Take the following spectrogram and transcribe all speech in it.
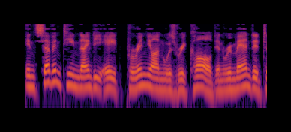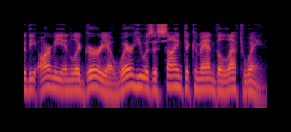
In 1798 Perignon was recalled and remanded to the army in Liguria where he was assigned to command the left wing.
